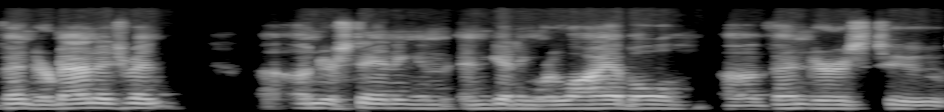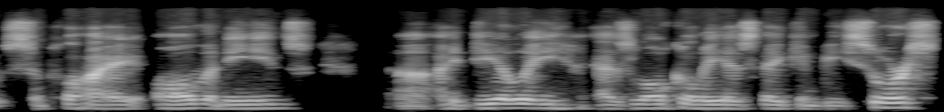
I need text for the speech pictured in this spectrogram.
vendor management, understanding and, and, getting reliable vendors to supply all the needs uh, ideally as locally as they can be sourced,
